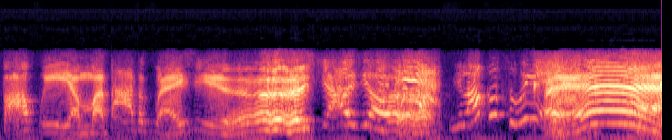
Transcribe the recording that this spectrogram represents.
八回也没大的关系。想想，你老个主意。哎。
